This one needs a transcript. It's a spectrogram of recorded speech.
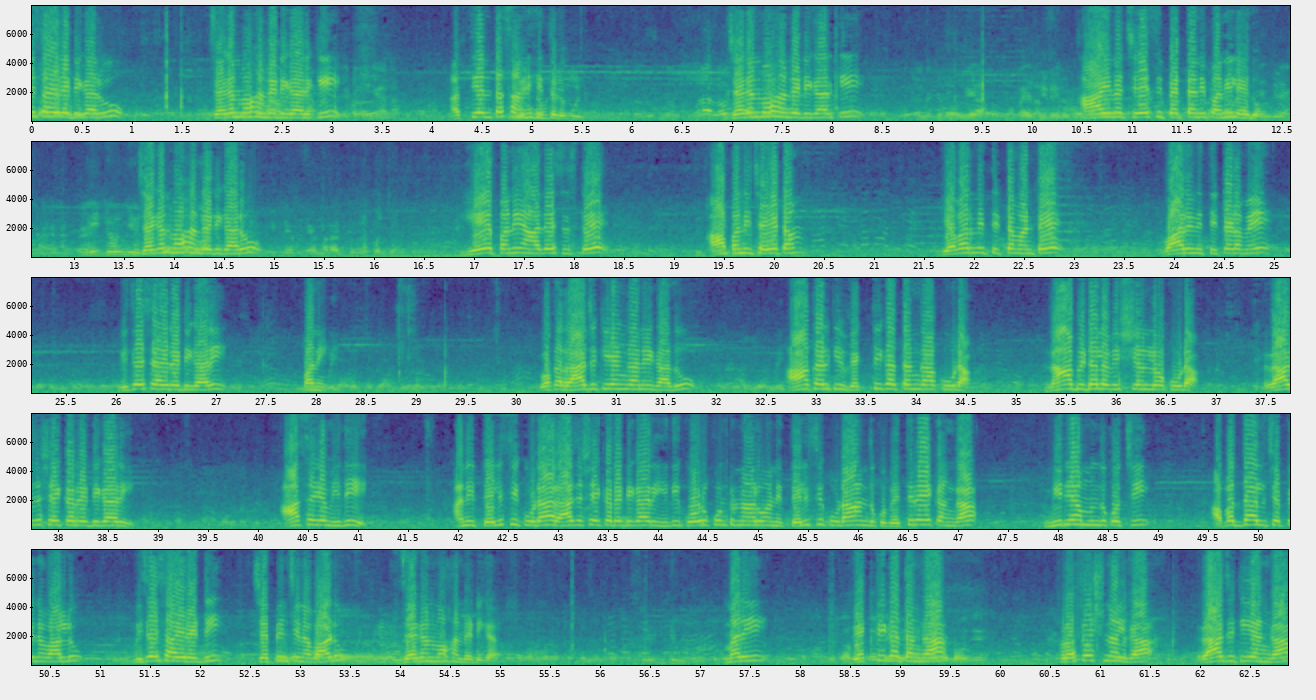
విజయసాయి రెడ్డి గారు జగన్మోహన్ రెడ్డి గారికి అత్యంత సన్నిహితుడు జగన్మోహన్ రెడ్డి గారికి ఆయన చేసి పెట్టని పని లేదు. జగన్మోహన్ రెడ్డి గారు ఏ పని ఆదేశిస్తే ఆ పని చేయటం ఎవరిని తిట్టమంటే వారిని తిట్టడమే విజయసాయి రెడ్డి గారి పని. ఒక రాజకీయంగానే కాదు ఆఖరికి వ్యక్తిగతంగా కూడా నా బిడ్డల విషయంలో కూడా రాజశేఖర్ రెడ్డి గారి ఆశయం ఇది అని తెలిసి కూడా రాజశేఖర్ రెడ్డి గారు ఇది కోరుకుంటున్నారు అని తెలిసి కూడా అందుకు వ్యతిరేకంగా మీడియా ముందుకొచ్చి అబద్ధాలు చెప్పిన వాళ్ళు విజయసాయి రెడ్డి చెప్పించిన వాడు జగన్మోహన్ రెడ్డి గారు. మరి వ్యక్తిగతంగా ప్రొఫెషనల్గా రాజకీయంగా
